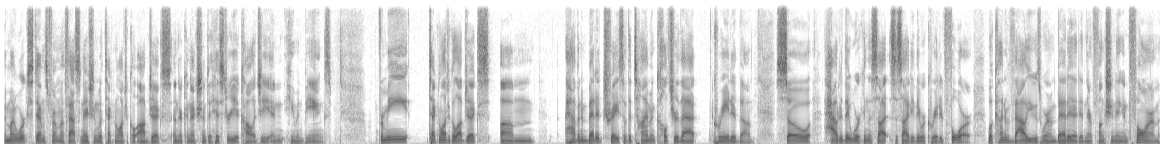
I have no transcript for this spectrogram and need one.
and my work stems from a fascination with technological objects and their connection to history, ecology, and human beings. For me, technological objects um, have an embedded trace of the time and culture that created them. So, how did they work in the society they were created for? What kind of values were embedded in their functioning and form?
